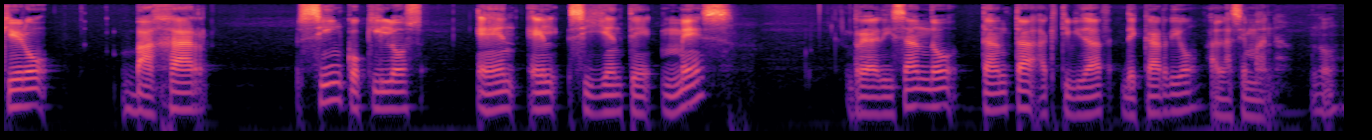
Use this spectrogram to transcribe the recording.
Quiero bajar 5 kilos en el siguiente mes realizando tanta actividad de cardio a la semana, ¿no?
